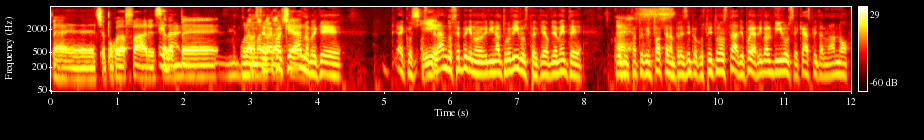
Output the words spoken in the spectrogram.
Eh, c'è poco da fare, sarebbe Eh, ma, una passerà dal qualche cielo. anno perché ecco Sì. sperando sempre che non arrivi un altro virus perché ovviamente con Eh. il fatto che il Tottenham per esempio ha costruito uno stadio poi arriva il virus e caspita non hanno,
